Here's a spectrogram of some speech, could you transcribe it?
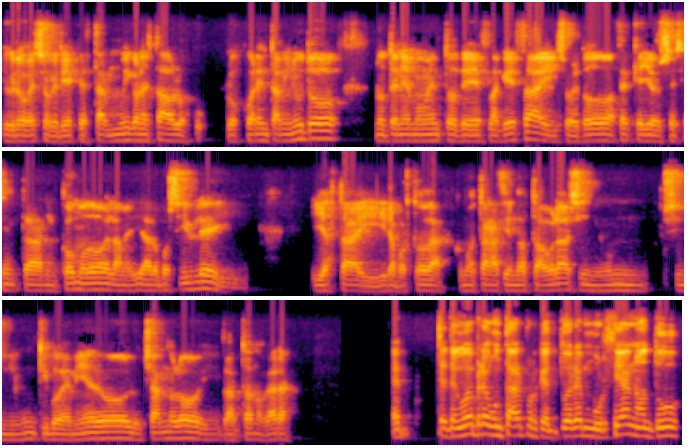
yo creo eso, que tienes que estar muy conectado los, los 40 minutos, no tener momentos de flaqueza y sobre todo hacer que ellos se sientan incómodos en la medida de lo posible y, y ya está, y ir a por todas, como están haciendo hasta ahora, sin ningún, sin ningún tipo de miedo, luchándolo y plantando cara. Te tengo que preguntar, porque tú eres murciano, tú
